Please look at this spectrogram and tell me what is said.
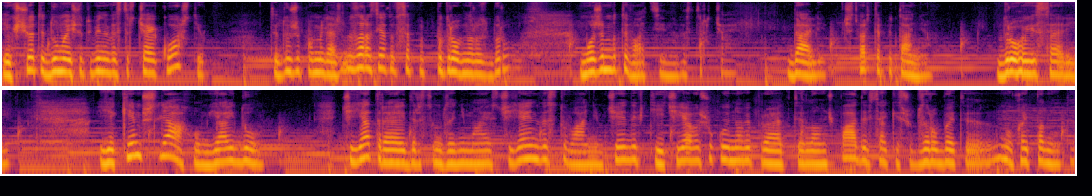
якщо ти думаєш, що тобі не вистачає коштів, ти дуже помиляєш. Ну, зараз я це все подробно розберу. Може, мотивації не вистачає. Далі, четверте питання другої серії яким шляхом я йду? Чи я трейдерством займаюся, чи я інвестуванням, чи NFT, чи я вишукую нові проекти, лаунчпади всякі, щоб заробити, ну, хайпанути.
